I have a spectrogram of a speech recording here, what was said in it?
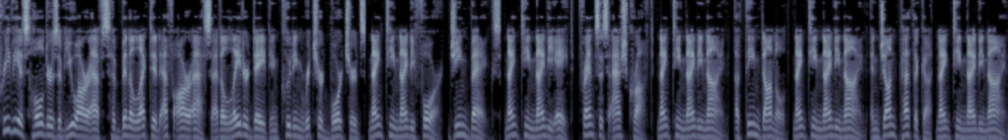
Previous holders of URFs have been elected FRS at a later date including Richard Borcherds (1994), Jean Beggs (1998), Frances Ashcroft (1999), Athene Donald (1999), and John Pethica (1999).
